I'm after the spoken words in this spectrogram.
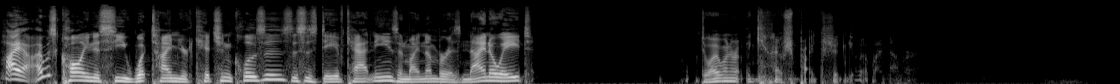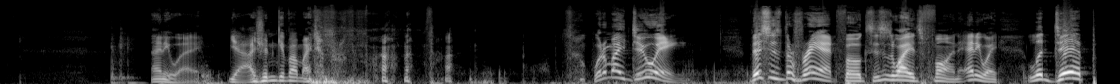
Hi, I was calling to see what time your kitchen closes. This is Dave Catanese, and my number is 908. Do I want to? I should, probably shouldn't give up my number. Anyway, yeah, I shouldn't give out my number What am I doing? This is the rant, folks. This is why it's fun. Anyway, Le Dip,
